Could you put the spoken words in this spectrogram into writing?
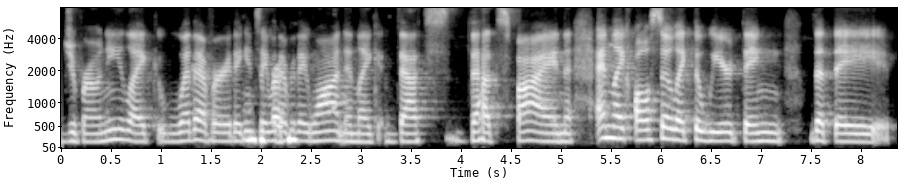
jabroni, like, whatever. They can say whatever they want. And like, that's, that's fine. And like, also, like, the weird thing that they,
